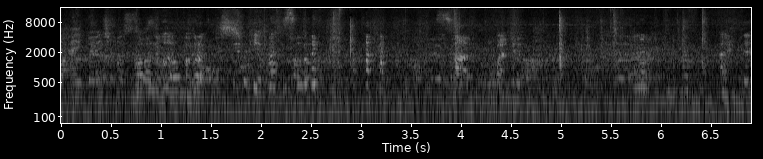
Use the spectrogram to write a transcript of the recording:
ai eu te faço uma dobra. Que Sabe, olha. Até.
